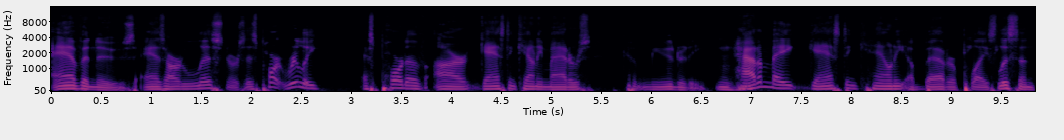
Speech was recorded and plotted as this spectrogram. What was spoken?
avenues as our listeners, as part really as part of our Gaston County Matters community. Mhm. How to make Gaston County a better place. Listen,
